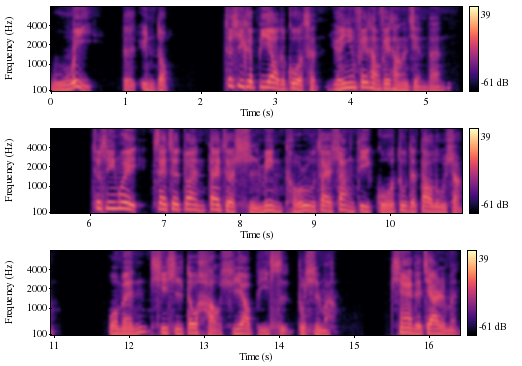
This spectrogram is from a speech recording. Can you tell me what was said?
we 的运动。这是一个必要的过程，原因非常非常的简单，就是因为在这段带着使命投入在上帝国度的道路上。我们其实都好需要彼此，不是吗？亲爱的家人们，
